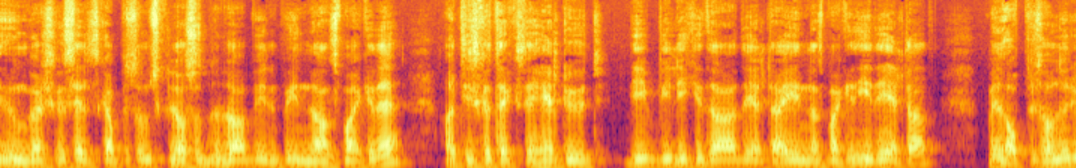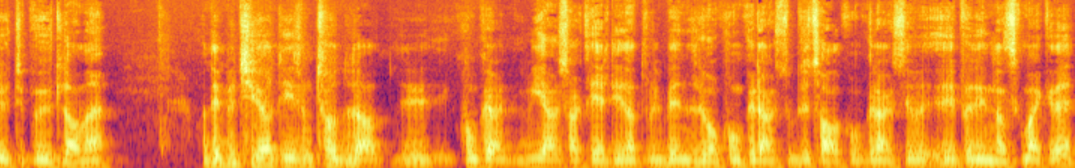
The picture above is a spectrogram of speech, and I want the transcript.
det ungarske selskapet som skulle også da begynne på innenlandsmarkedet, at de skal trekke seg helt ut. De vil ikke da delta i innenlandsmarkedet i det hele tatt, men opprettholde ruter på utlandet. Og det betyr at de som trodde da Vi har jo sagt hele tiden at det vil bli en rå konkurranse, brutal konkurranse på det innenlandske markedet.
